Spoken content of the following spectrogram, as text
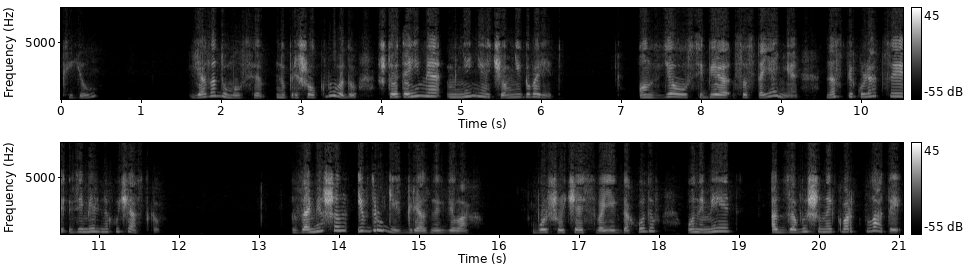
Кью? Я задумался, но пришел к выводу, что это имя мне ни о чем не говорит. Он сделал себе состояние на спекуляции земельных участков. Замешан и в других грязных делах. Большую часть своих доходов он имеет от завышенной квартплаты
